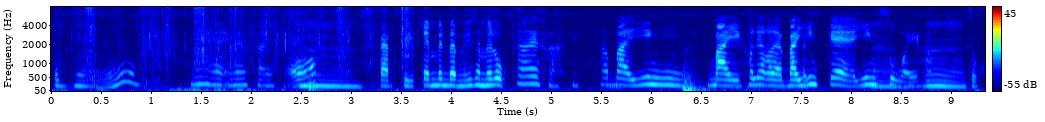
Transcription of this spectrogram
โอ้โหนี่ไงแม่พันธุ์อ๋ออืมกัดสีเต็มเป็นแบบนี้ใช่ไหมลูกใช่ค่ะ ถ้าใบยิ่งใบเขาเรียกอะไรใบยิ่งแก่ยิ่งสวยค่ะอืมสุโข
